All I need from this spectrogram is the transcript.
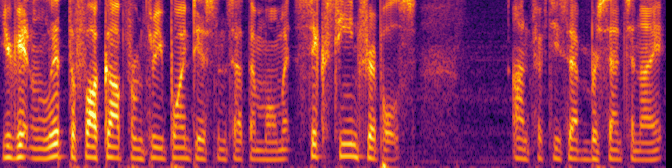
You're getting lit the fuck up from three point distance at the moment. 16 triples on 57% tonight.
